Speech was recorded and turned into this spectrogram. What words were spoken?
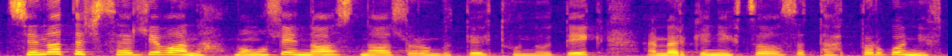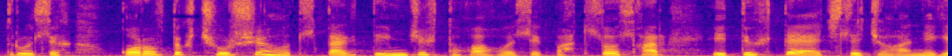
Сенатч Саливан Монголын ноос ноолрон бүтээгдэхүүнүүдийг Америк нэгдсэн улсад татваргүй нэвтрүүлэх 3 дахь хөршийн худалдааг дэмжих тухай хуулийг батлуулахаар идэвхтэй ажиллаж байгаа нэг.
